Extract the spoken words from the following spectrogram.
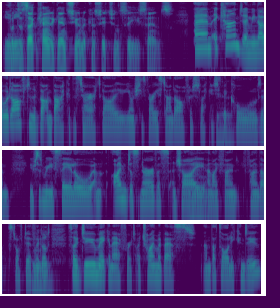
you But does to, that count against you in a constituency sense? um, it can do. I mean, I would often have gotten back at the start. Oh, you know, she's very standoffish, like and she's a bit cold, and you know, she doesn't really say hello. And I'm just nervous and shy, Mm. and I found found that stuff difficult. So I do make an effort. I try my best, and that's all you can do.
